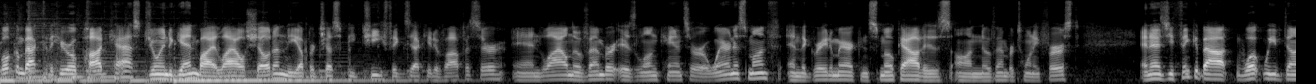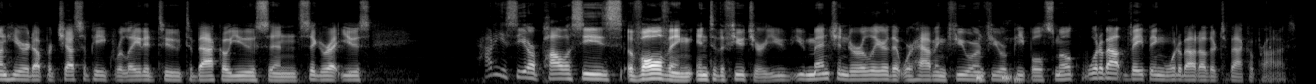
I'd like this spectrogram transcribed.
Welcome back to the Hero Podcast, joined again by Lyle Sheldon, the Upper Chesapeake Chief Executive Officer. And Lyle, November is Lung Cancer Awareness Month, and the Great American Smokeout is on November 21st. And as you think about what we've done here at Upper Chesapeake related to tobacco use and cigarette use, how do you see our policies evolving into the future? You, you mentioned earlier that we're having fewer and fewer people smoke. What about vaping? What about other tobacco products?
